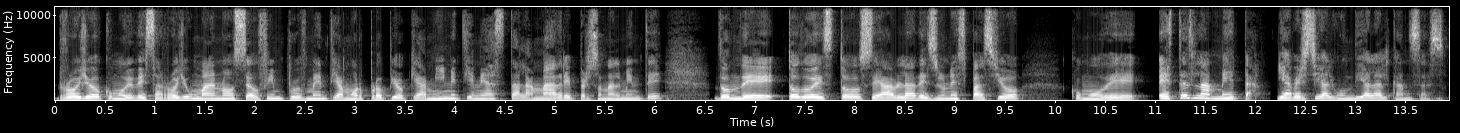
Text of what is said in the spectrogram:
rollo como de desarrollo humano, self-improvement y amor propio que a mí me tiene hasta la madre personalmente, donde todo esto se habla desde un espacio como de, esta es la meta y a ver si algún día la alcanzas.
